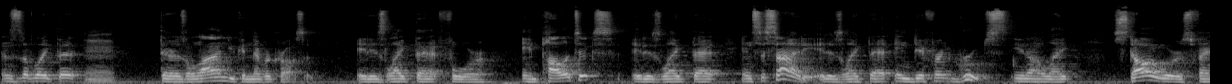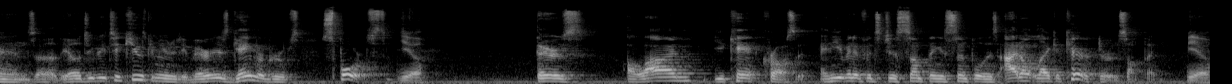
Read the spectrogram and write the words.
and stuff like that, Mm. there is a line you can never cross it. It is like that for in politics, it is like that in society, it is like that in different groups, you know, like Star Wars fans, uh, the LGBTQ community, various gamer groups, sports. Yeah. There's a line, you can't cross it. And even if it's just something as simple as I don't like a character in something, Yeah.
